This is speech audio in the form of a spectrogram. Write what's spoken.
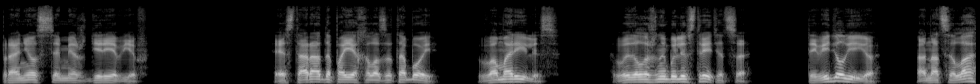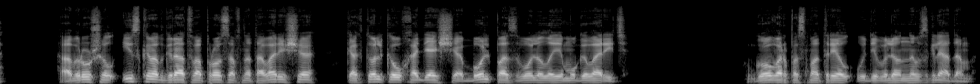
пронесся меж деревьев. «Эстарада поехала за тобой, в Амарилис. Вы должны были встретиться. Ты видел ее? Она цела?» Обрушил искрот град вопросов на товарища, как только уходящая боль позволила ему говорить. Говор посмотрел удивленным взглядом.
